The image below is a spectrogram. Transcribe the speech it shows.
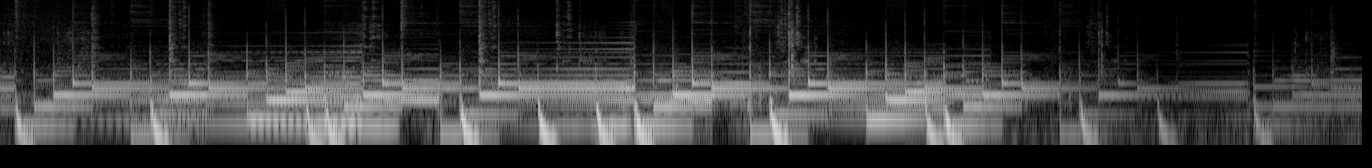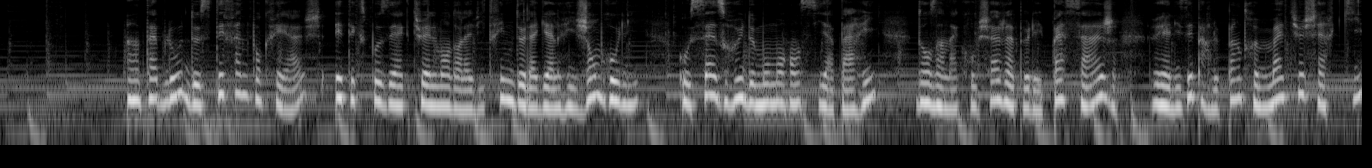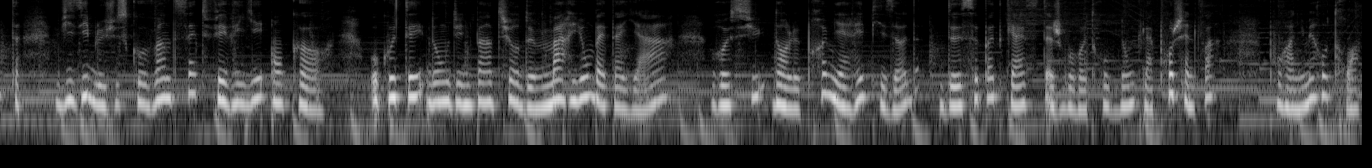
Tableau de Stéphane Pancréache est exposé actuellement dans la vitrine de la galerie Jean Broli, au 16 rue de Montmorency à Paris, dans un accrochage appelé Passage, réalisé par le peintre Mathieu Cherkit, visible jusqu'au 27 février encore, aux côtés donc d'une peinture de Marion Bataillard, reçue dans le premier épisode de ce podcast. Je vous retrouve donc la prochaine fois pour un numéro 3.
